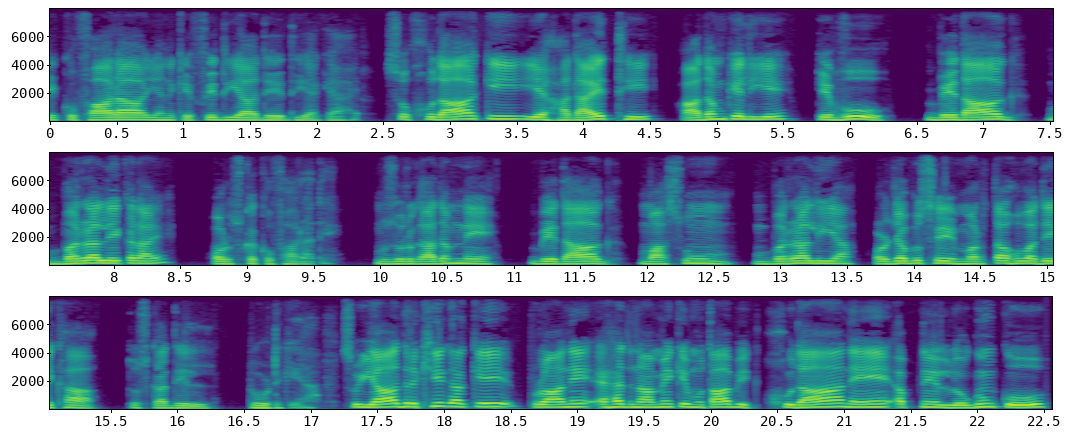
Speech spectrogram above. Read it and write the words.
کہ کفارہ یعنی کہ فدیہ دے دیا گیا ہے۔ سو خدا کی یہ ہدایت تھی آدم کے لیے کہ وہ بے داغ برا لے کر آئے اور اس کا کفارہ دے۔ بزرگ آدم نے بے داغ، معصوم، برا لیا اور جب اسے مرتا ہوا دیکھا تو اس کا دل ٹوٹ گیا۔ سو یاد رکھیے گا کہ پرانے عہد نامے کے مطابق خدا نے اپنے لوگوں کو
